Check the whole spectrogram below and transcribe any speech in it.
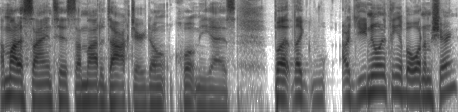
I'm not a scientist. I'm not a doctor. Don't quote me guys, but like, are, do you know anything about what I'm sharing?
